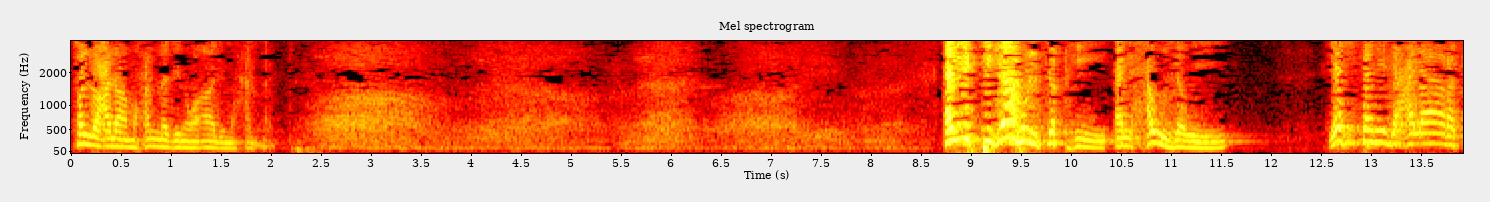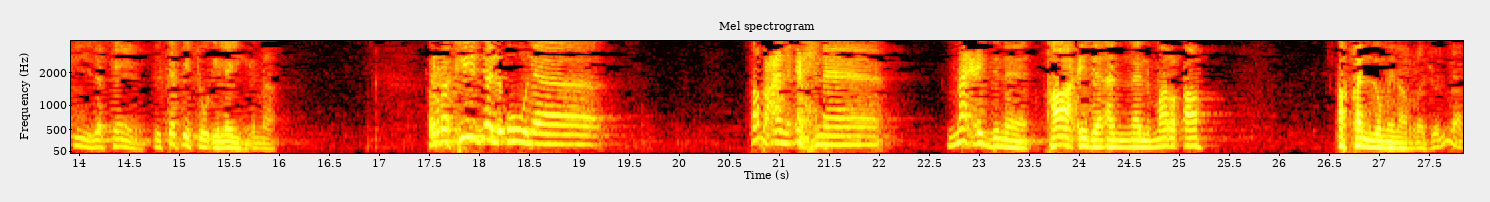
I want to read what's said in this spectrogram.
صلوا على محمد وآل محمد. الاتجاه الفقهي الحوزوي يستند على ركيزتين التفتوا إليهما. الركيزة الأولى طبعا إحنا ما عندنا قاعدة أن المرأة أقل من الرجل لا.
